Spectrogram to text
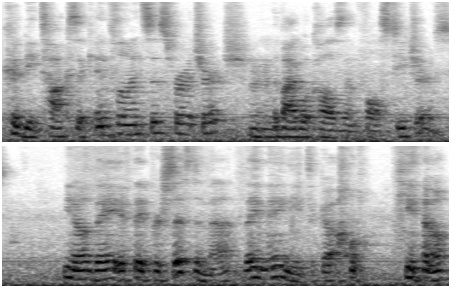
could be toxic influences for a church. Mhm. The Bible calls them false teachers. You know, they if they persist in that, they may need to go. you know,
